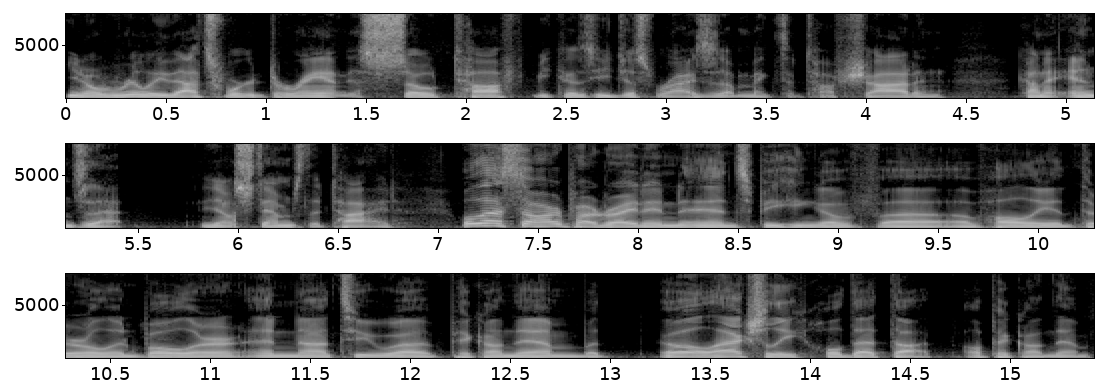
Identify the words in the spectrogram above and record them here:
you know really that's where Durant is so tough because he just rises up, makes a tough shot, and kind of ends that you know stems the tide. Well, that's the hard part, right? And and speaking of uh, of Holly and Thurl and Bowler, and not to uh, pick on them, but well, actually, hold that thought. I'll pick on them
